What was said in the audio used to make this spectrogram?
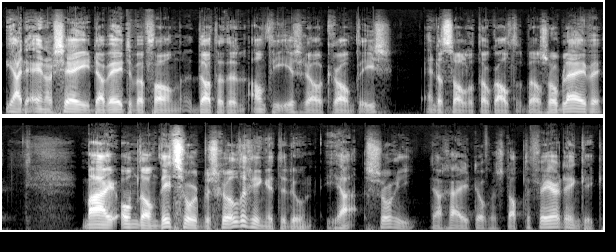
ja, de NRC, daar weten we van dat het een anti-Israël krant is. En dat zal het ook altijd wel zo blijven. Maar om dan dit soort beschuldigingen te doen, ja, sorry, dan ga je toch een stap te ver, denk ik.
